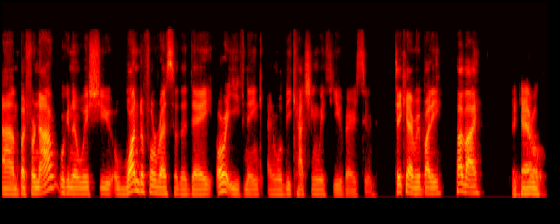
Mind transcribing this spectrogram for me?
Um, but for now, we're going to wish you a wonderful rest of the day or evening, and we'll be catching with you very soon. Take care, everybody. Bye bye. Take care, all.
